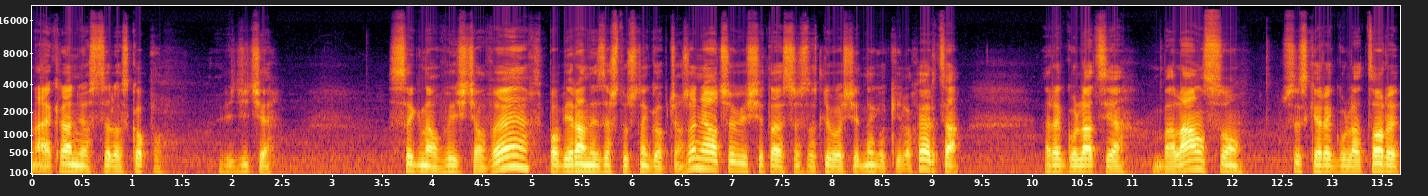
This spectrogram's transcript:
Na ekranie oscyloskopu widzicie sygnał wyjściowy, pobierany ze sztucznego obciążenia oczywiście, to jest częstotliwość 1 kHz, regulacja balansu, wszystkie regulatory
